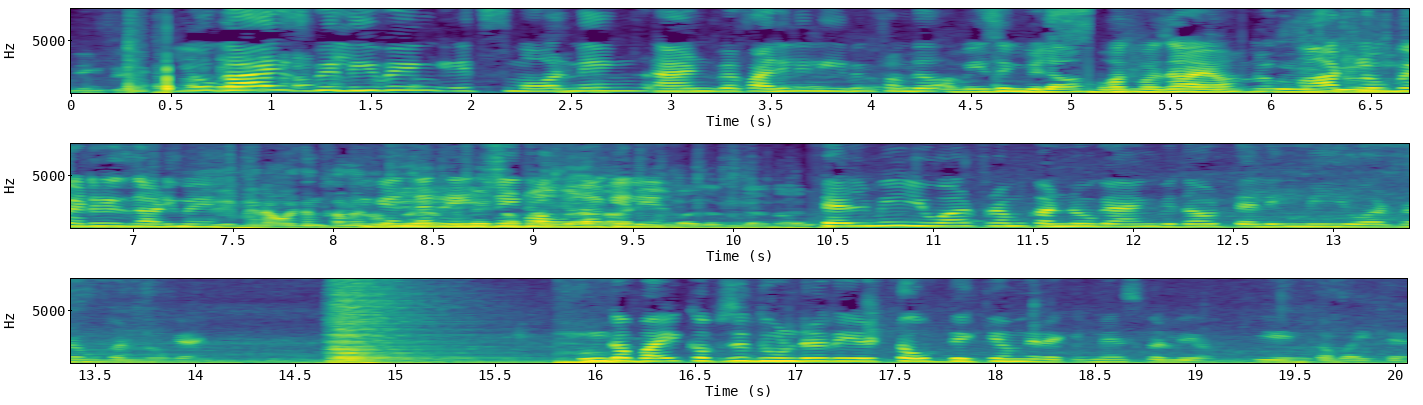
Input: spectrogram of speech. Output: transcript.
You guys, we're leaving. It's morning and we're finally leaving from the amazing villa. बहुत मज़ा आया हम लोग आठ लोग बैठे इस गाड़ी में मेरा वज़न कम क्योंकि अंदर रेंज नहीं था ओला के लिए tell me you are from Kannu gang without telling me you are from Kannu gang उनका बाइक कब से ढूंढ रहे थे ये टॉप देख के हमने रिकग्नाइज कर लिया कि ये इनका बाइक है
